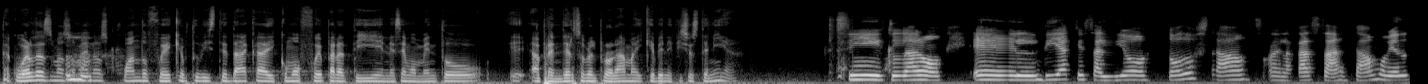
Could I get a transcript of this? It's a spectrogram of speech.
¿Te acuerdas más o menos cuándo fue que obtuviste DACA y cómo fue para ti en ese momento eh, aprender sobre el programa y qué beneficios tenía? Sí, claro. El día que salió, todos estábamos en la casa, estábamos viendo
